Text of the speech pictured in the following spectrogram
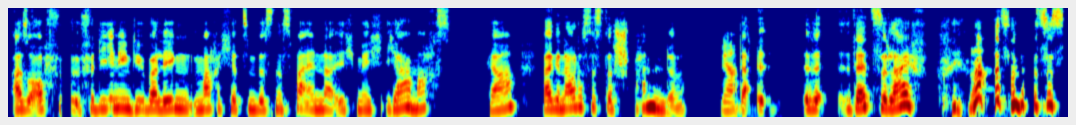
also auch für, für diejenigen, die überlegen, mache ich jetzt ein Business, verändere ich mich? Ja, mach's. Ja, weil genau das ist das Spannende. Ja. Da, äh, that's the life. Ja. Also das, ist,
